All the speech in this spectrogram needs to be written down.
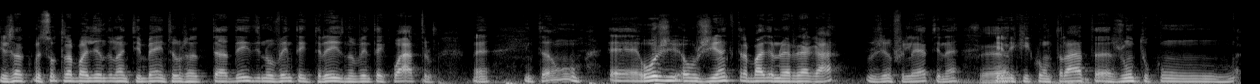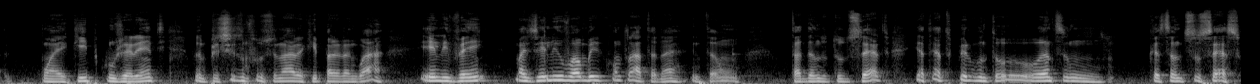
ele já começou trabalhando lá em Timbé, então já está desde 93, 94. Né? Então, é, hoje é o Jean que trabalha no RH, o Jean Filete, né? Certo. Ele que contrata junto com, com a equipe, com o gerente. Precisa um funcionário aqui para Aranguá, ele vem, mas ele e o Valmir contrata, né? Então, está dando tudo certo. E até tu perguntou antes um questão de sucesso.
